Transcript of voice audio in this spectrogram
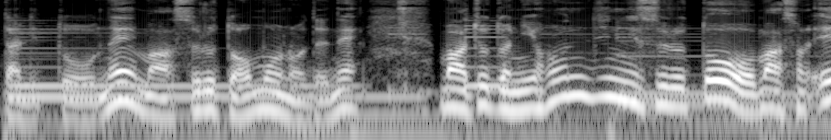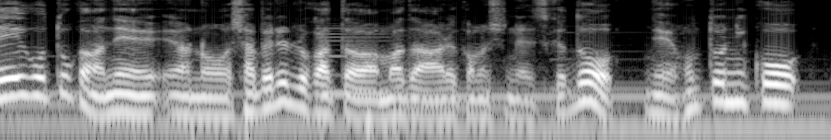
たりとね、まあ、すると思うのでね、まあ、ちょっと日本人にすると、まあ、その英語とかね、あの、喋れる方はまだあれかもしれないですけど、ね、本当にこう、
